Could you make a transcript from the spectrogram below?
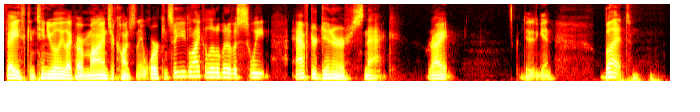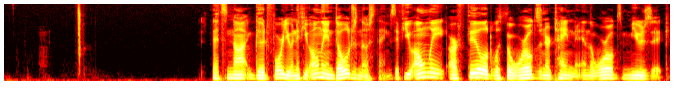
faith continually, like our minds are constantly working. So you like a little bit of a sweet after dinner snack, right? Did it again. But that's not good for you. And if you only indulge in those things, if you only are filled with the world's entertainment and the world's music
